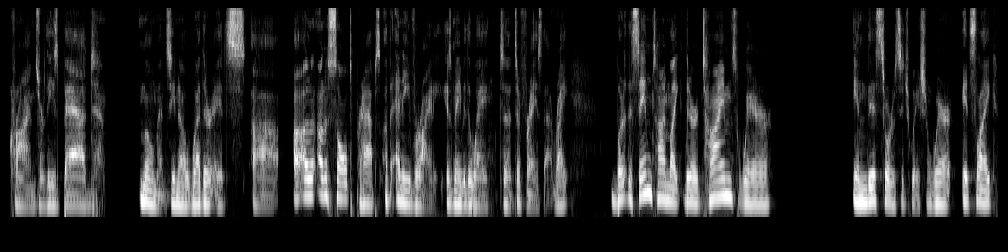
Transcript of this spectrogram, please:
crimes or these bad moments you know whether it's uh a- an assault perhaps of any variety is maybe the way to, to phrase that right but at the same time like there are times where in this sort of situation where it's like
